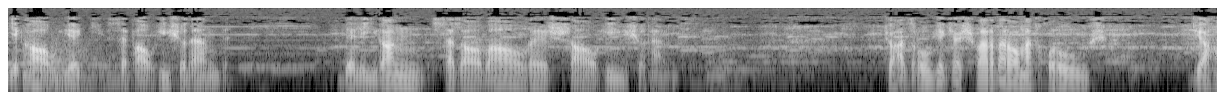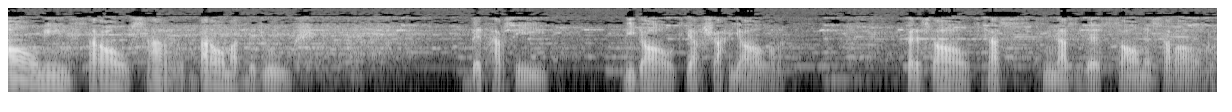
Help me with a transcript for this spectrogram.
یکا یک سپاهی شدند. دلیران سزاوار شاهی شدند. چو از روی کشور برآمد خروش جهانی سراسر برآمد به جوش. بترسید بیدادگر شهریار فرستاد کس نزد سام سوار.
